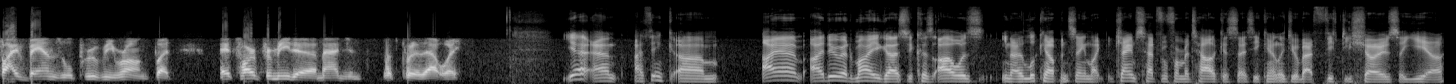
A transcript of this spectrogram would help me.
five bands will prove me wrong, but it's hard for me to imagine. Let's put it that way. Yeah, and I think um, I am. I do admire you guys because I was, you know, looking up and seeing like James Hetfield from Metallica says he can only do about fifty shows a year,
